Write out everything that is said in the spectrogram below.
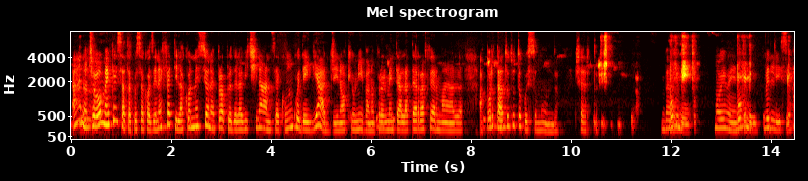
Ah, non ci avevo mai pensato a questa cosa. In effetti la connessione proprio della vicinanza e comunque dei viaggi no, che univano probabilmente alla terraferma al... ha portato tutto questo mondo. Certo. Movimento. Movimento, Movimento. bellissimo.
